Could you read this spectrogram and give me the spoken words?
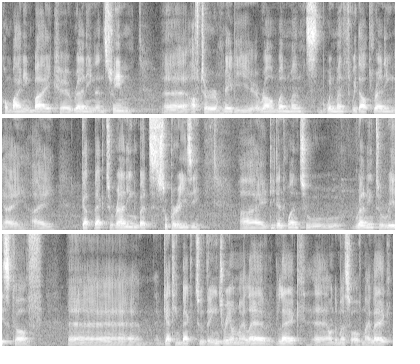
combining bike uh, running and swim uh, after maybe around one month one month without running i i got back to running but super easy. I didn't want to run into risk of uh, getting back to the injury on my leg, leg uh, on the muscle of my leg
